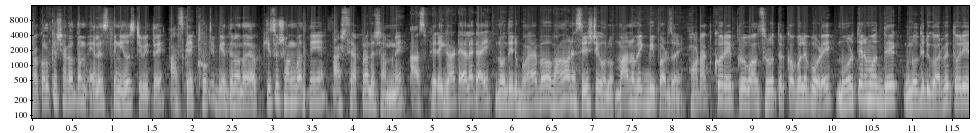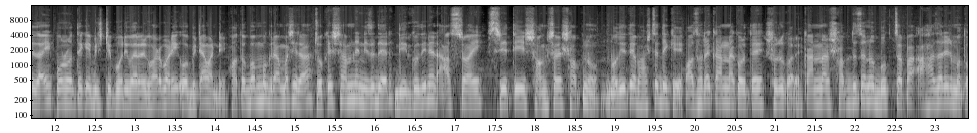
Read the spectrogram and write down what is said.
সকলকে স্বাগতম এলএসপি নিউজ টিভিতে। আজকে খুবই বেদনাদায়ক কিছু সংবাদ নিয়ে আসছে আপনাদের সামনে। আজ ফেরিঘাট এলাকায় নদীর ভয়াবহ ভাঙনের সৃষ্টি হলো মানবিক বিপর্যয়। হঠাৎ করে প্রবল স্রোতের কবলে পড়ে মুহূর্তের মধ্যে নদীর গর্ভে তলিয়ে যায় পনেরো থেকে বিশটি পরিবারের ঘরবাড়ি ও ভিটামাটি হতবম্ব গ্রামবাসীরা চোখের সামনে নিজেদের দীর্ঘদিনের আশ্রয়, স্মৃতি, সংসারের স্বপ্ন নদীতে ভাসতে দেখে অঝরে কান্না করতে শুরু করে। কান্নার শব্দ যেন বুক চাপা আহাজারির মতো,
